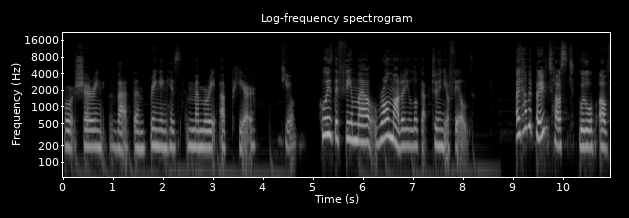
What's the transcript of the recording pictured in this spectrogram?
for sharing that and bringing his memory up here. Thank you. Who is the female role model you look up to in your field? I have a very trust group of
